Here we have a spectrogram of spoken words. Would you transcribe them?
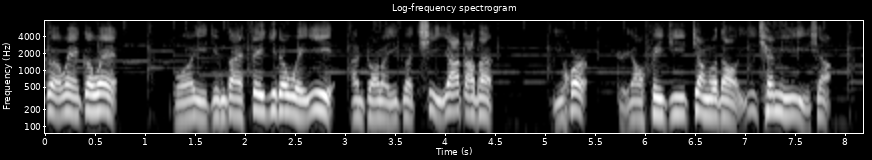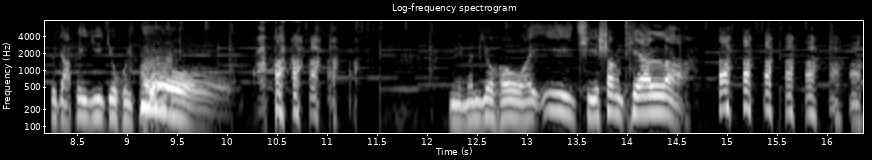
各位各位，我已经在飞机的尾翼安装了一个气压炸弹，一会儿只要飞机降落到一千米以下，这架飞机就会嘣！哈哈哈哈！你们就和我一起上天了！哈哈哈哈哈哈！”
